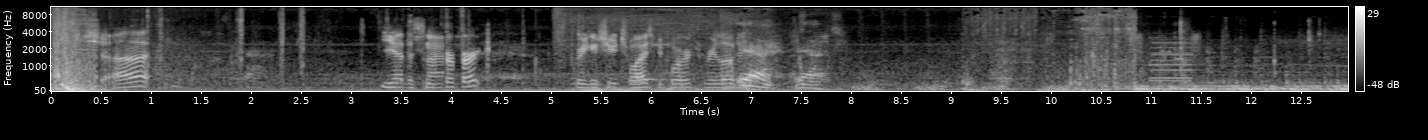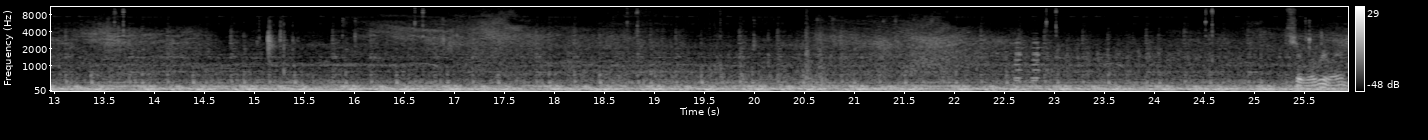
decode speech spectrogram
Good shot. You had the sniper perk? Where you can shoot twice before reloading? Yeah, yeah. Shit, where we land?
